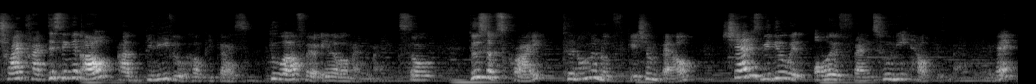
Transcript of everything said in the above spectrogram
try practicing it out. I believe it will help you guys do well for your A-level mathematics. So do subscribe, turn on the notification bell, share this video with all your friends who need help with math, okay?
